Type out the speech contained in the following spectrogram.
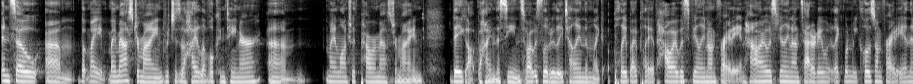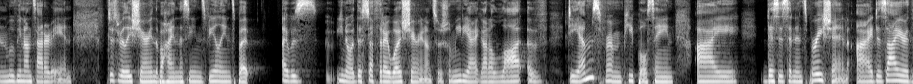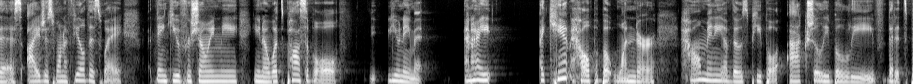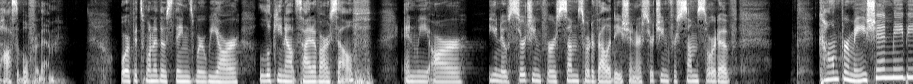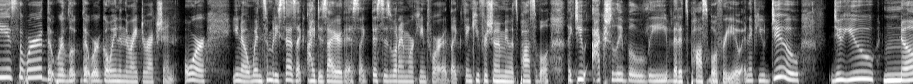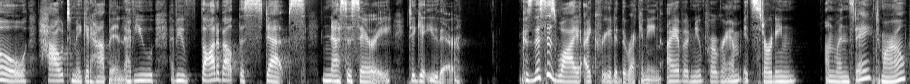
And so um but my my mastermind, which is a high level container, um my launch with Power Mastermind, they got behind the scenes. So I was literally telling them like a play by play of how I was feeling on Friday and how I was feeling on Saturday, like when we closed on Friday and then moving on Saturday and just really sharing the behind the scenes feelings. But I was, you know, the stuff that I was sharing on social media, I got a lot of DMs from people saying, I, this is an inspiration. I desire this. I just want to feel this way. Thank you for showing me, you know, what's possible. You name it and I I can't help but wonder how many of those people actually believe that it's possible for them. Or if it's one of those things where we are looking outside of ourselves and we are, you know, searching for some sort of validation or searching for some sort of confirmation maybe is the word that we're look that we're going in the right direction. Or you know when somebody says like i desire this like this is what i'm working toward like thank you for showing me what's possible. Like do you actually believe that it's possible for you? And if you do do you know how to make it happen? Have you have you thought about the steps necessary to get you there because this is why i created the reckoning i have a new program it's starting on wednesday tomorrow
